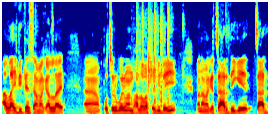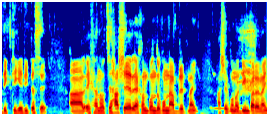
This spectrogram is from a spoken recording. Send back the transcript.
আল্লাহ দিতেছে আমাকে, আল্লাহ প্রচুর পরিমাণ ভালোবাসা বিদায়ী। মানে আমাকে চারদিকে চার দিক থেকে দিতেছে। আর এখানে হচ্ছে হাঁসের এখন পর্যন্ত কোনো আপডেট নাই। হাঁসে কোনো ডিম পারে নাই।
